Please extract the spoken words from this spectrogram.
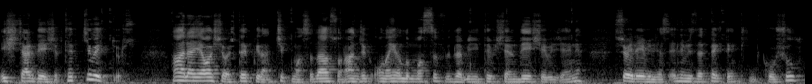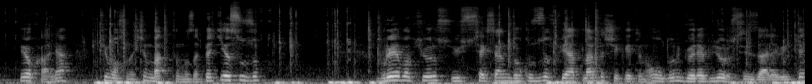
İşler değişir. Tepki bekliyoruz. Hala yavaş yavaş tepkiden çıkması daha sonra ancak onay alınması ile birlikte bir şeylerin değişebileceğini söyleyebileceğiz. Elimizde pek teknik bir koşul yok hala. Timoson için baktığımızda. Peki ya? Buraya bakıyoruz 189'luk fiyatlarda şirketin olduğunu görebiliyoruz sizlerle birlikte.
